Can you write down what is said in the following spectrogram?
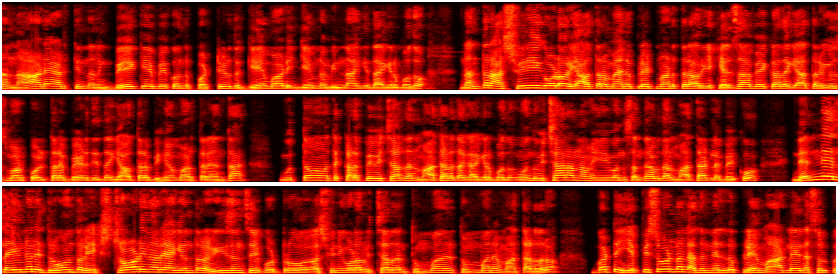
ನಾನು ನಾಡೇ ಆಡ್ತೀನಿ, ನನಗೆ ಬೇಕೇ ಬೇಕು ಅಂತ ಪಟ್ಟಿಡ್ದು ಗೇಮ್ ಆಡಿ ಗೇಮ್ನ ವಿನ್ ಆಗಿದ್ದಾಗಿರ್ಬೋದು. ನಂತರ ಅಶ್ವಿನಿ ಗೌಡ ಅವ್ರು ಯಾವ ತರ ಮ್ಯಾನಿಪುಲೇಟ್ ಮಾಡ್ತಾರೆ, ಅವ್ರಿಗೆ ಕೆಲಸ ಬೇಕಾದಾಗ ಯಾವ ತರ ಯೂಸ್ ಮಾಡ್ಕೊಳ್ತಾರೆ ಬೇಡದಿದ್ದಾಗ ಯಾವ ತರ ಬಿಹೇವ್ ಮಾಡ್ತಾರೆ ಅಂತ ಉತ್ತಮ ಮತ್ತೆ ಕಳಪೆ ವಿಚಾರದಲ್ಲಿ ಮಾತಾಡಿದಾಗ ಆಗಿರ್ಬೋದು, ಒಂದು ವಿಚಾರ ನಾವು ಈ ಒಂದು ಸಂದರ್ಭದಲ್ಲಿ ಮಾತಾಡಲೇಬೇಕು. ನಿನ್ನೆ ಲೈವ್ನಲ್ಲಿ ಧ್ರುವಂತರು ಎಕ್ಸ್ಟ್ರಾಡಿನರಿ ಆಗಿರುವಂತ ರೀಸನ್ಸ್ ಕೊಟ್ಟರು ಅಶ್ವಿನಿ ಗೌಡರ ವಿಚಾರದಲ್ಲಿ ತುಂಬಾ ತುಂಬಾನೇ ಮಾತಾಡಿದ್ರು. ಬಟ್ ಎಪಿಸೋಡ್ನಲ್ಲಿ ಅದನ್ನೆಲ್ಲೂ ಪ್ಲೇ ಮಾಡಲೇ ಇಲ್ಲ. ಸ್ವಲ್ಪ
